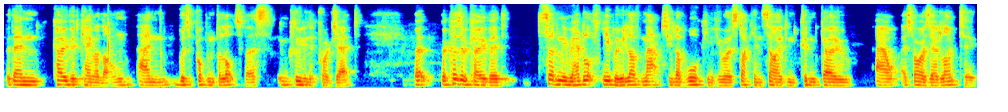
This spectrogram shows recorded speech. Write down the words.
But then COVID came along and was a problem for lots of us, including the project. But because of COVID, suddenly we had lots of people who love maps, who love walking, who were stuck inside and couldn't go out as far as they'd like to.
